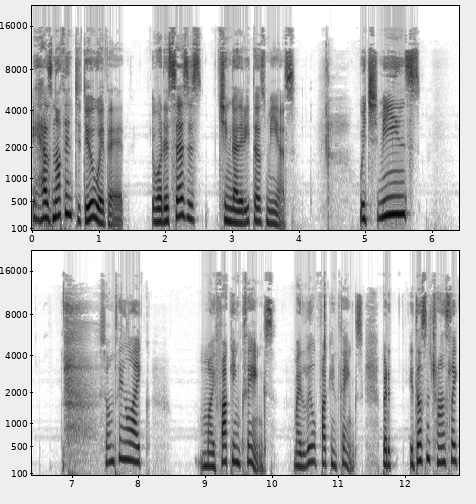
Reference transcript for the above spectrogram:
it has nothing to do with it. What it says is chingaderitas mías, which means something like my fucking things, my little fucking things. But it, it doesn't translate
